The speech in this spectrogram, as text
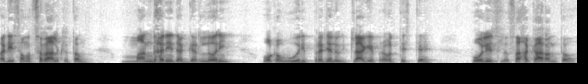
పది సంవత్సరాల క్రితం మంధని దగ్గరలోని ఒక ఊరి ప్రజలు ఇట్లాగే ప్రవర్తిస్తే పోలీసుల సహకారంతో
